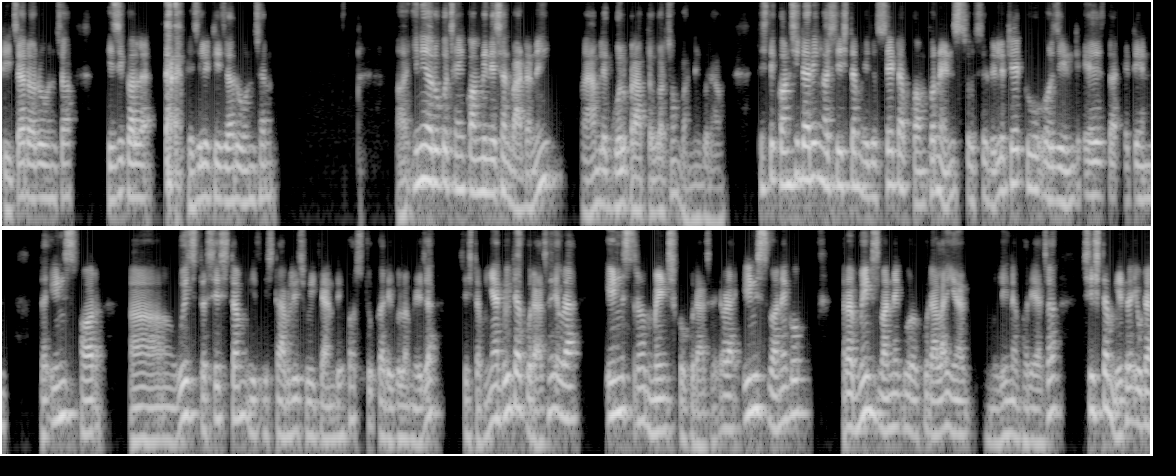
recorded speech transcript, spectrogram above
टिचरहरू हुन्छ फिजिकल फेसिलिटिजहरू हुन्छन्। यिनीहरूको चाहिँ कम्बिनेसनबाट नै हामीले गोल प्राप्त गर्छौँ भन्ने कुरा हो। त्यस्तै considering a system is a set of components related to origin as the attain the ends for which the system is establish we can refers to curriculum as a system यहाँ दुईवटा कुरा छ एउटा इन्स र मिन्ट्सको कुरा छ। एउटा इन्स भनेको र मिन्ट्स भन्ने कुरालाई यहाँ लिन खोरिया छ। सिस्टमभित्र एउटा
